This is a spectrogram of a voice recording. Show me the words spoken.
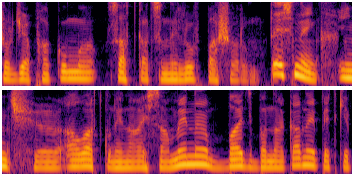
շրջափակումը սաստկացնելով pašարում։ Տեսնենք ինչ ավարտ կունենա այս ամենը, բայց բնական է պետք է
